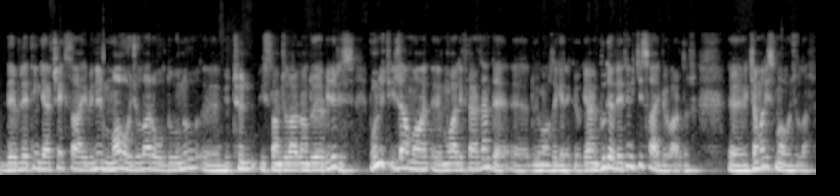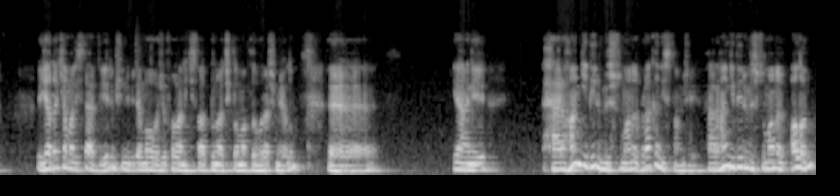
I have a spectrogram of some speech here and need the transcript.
devletin gerçek sahibinin Mao'cular olduğunu e, bütün İslamcılardan duyabiliriz. Bunun için illa e, muhaliflerden de duymamıza gerek yok. Yani bu devletin iki sahibi vardır. E, Kemalist Mao'cular ya da Kemalistler diyelim. Şimdi bir de Mao'cu falan iki saat bunu açıklamakla uğraşmayalım. E, yani herhangi bir Müslümanı bırakın İslamcıyı, herhangi bir Müslümanı alın.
